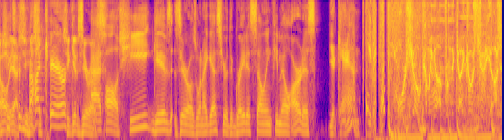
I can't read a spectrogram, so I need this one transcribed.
Oh, she yeah, did she- not she- care. she gives zeros. at all. She gives zeros. When I guess you're the greatest selling female artist, you can. More show coming up from the Geico Studios.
